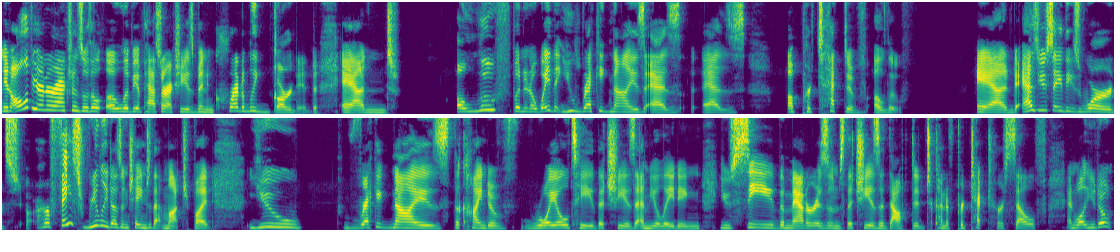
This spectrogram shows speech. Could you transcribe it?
in all of your interactions with O- Olivia Passer, actually has been incredibly guarded and aloof, but in a way that you recognize as as a protective aloof. And as you say these words, her face really doesn't change that much, but you recognize the kind of royalty that she is emulating. You see the mannerisms that she has adopted to kind of protect herself. And while you don't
